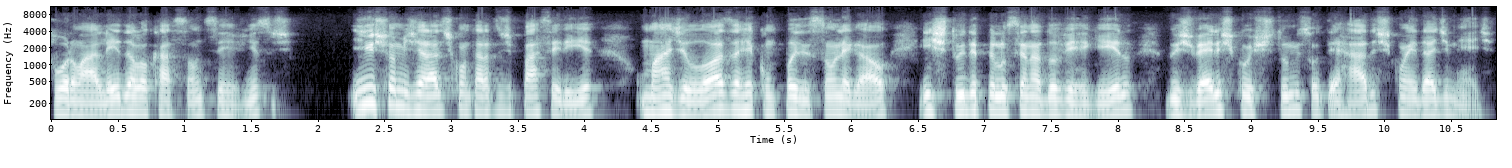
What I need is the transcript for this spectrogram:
foram a Lei da Locação de Serviços e os famigerados contratos de parceria, uma ardilosa recomposição legal instituída pelo senador Vergueiro dos velhos costumes soterrados com a Idade Média.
